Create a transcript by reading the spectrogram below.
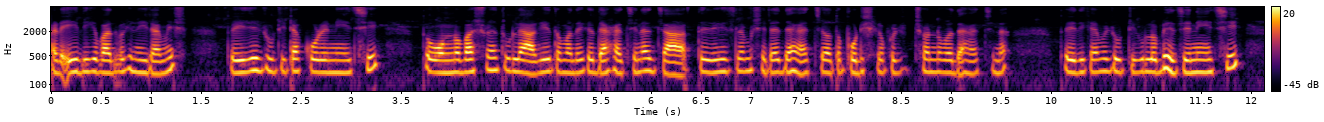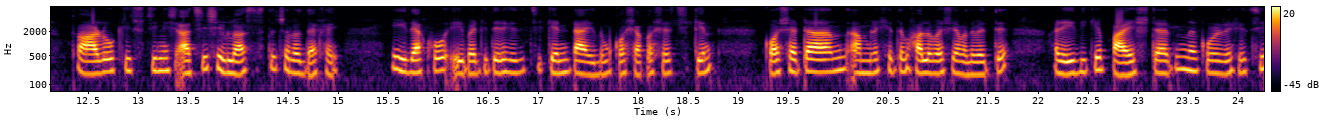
আর এইদিকে বাদ বাকি নিরামিষ। তো এই যে রুটিটা করে নিয়েছি। তো অন্য বাসনে তুলে আগেই তোমাদেরকে দেখাচ্ছি না, যাতে রেখেছিলাম সেটাই দেখাচ্ছি, অত পরিষ্কার পরিচ্ছন্ন করে দেখাচ্ছি না। তো এদিকে আমি রুটিগুলো ভেজে নিয়েছি। তো আরও কিছু জিনিস আছে, সেগুলো আস্তে আস্তে চলো দেখাই। এই দেখো, এই বাটিতে রেখেছি চিকেনটা, একদম কষা কষা চিকেন। কষাটা আমরা খেতে ভালোবাসি আমাদের বাড়িতে। আর এইদিকে পায়েসটা করে রেখেছি।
